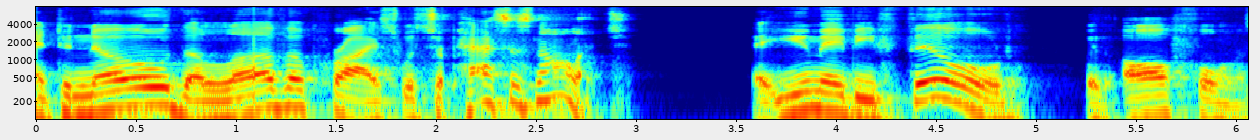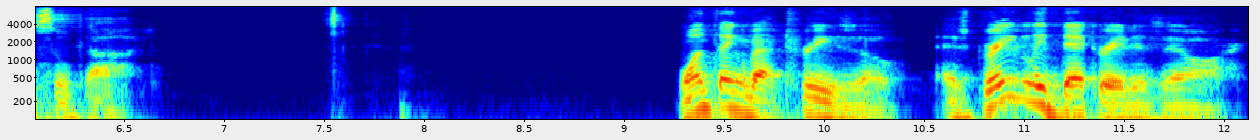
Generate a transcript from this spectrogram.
and to know the love of Christ which surpasses knowledge, that you may be filled with all fullness of God. One thing about trees, though, as greatly decorated as they are,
